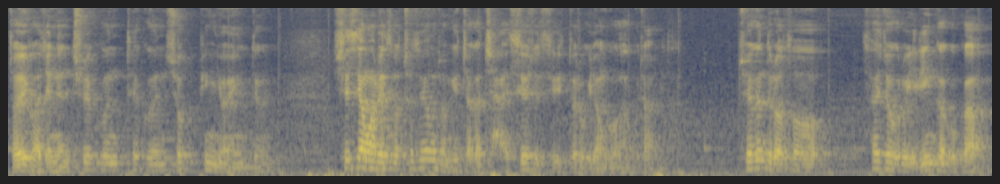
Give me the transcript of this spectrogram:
저희 과제는 출근, 퇴근, 쇼핑, 여행 등 실생활에서 초소형 전기차가 잘 쓰여질 수 있도록 연구하고자 합니다. 최근 들어서 사회적으로 1인 가구가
